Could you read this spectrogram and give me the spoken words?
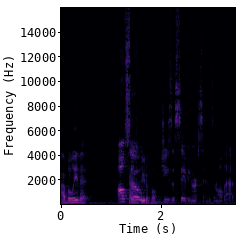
I believe it, Also, Sounds beautiful. Jesus saving our sins and all that.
